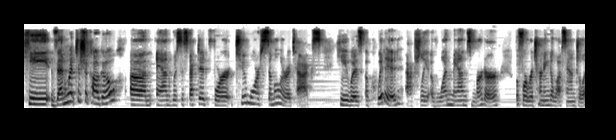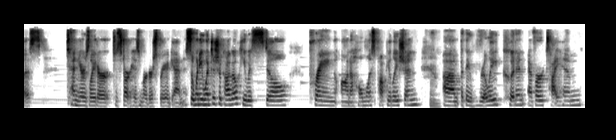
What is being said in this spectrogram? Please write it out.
He then went to Chicago um, and was suspected for two more similar attacks. He was acquitted, actually, of one man's murder before returning to Los Angeles 10 years later to start his murder spree again. So when he went to Chicago, he was still preying on a homeless population, Hmm. um, but they really couldn't ever tie him.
